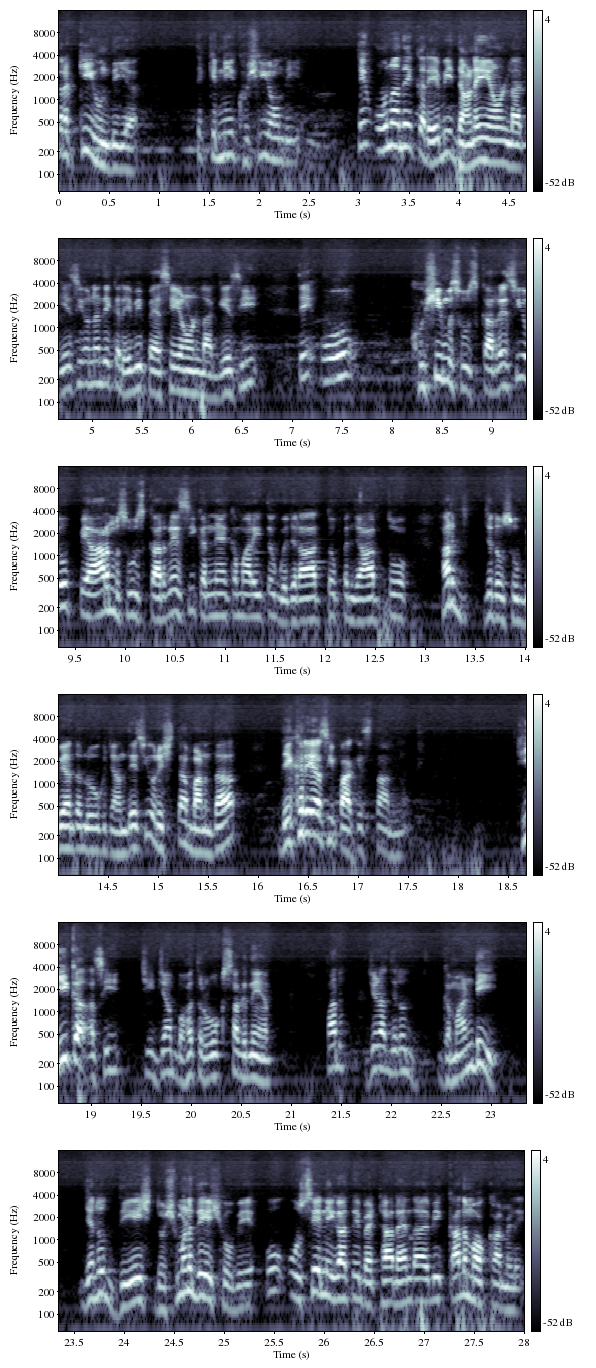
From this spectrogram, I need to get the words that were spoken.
ਤਰੱਕੀ ਹੁੰਦੀ ਆ ਤੇ ਕਿੰਨੀ ਖੁਸ਼ੀ ਆਉਂਦੀ ਆ। ਤੇ ਉਹਨਾਂ ਦੇ ਘਰੇ ਵੀ ਦਾਣੇ ਆਉਣ ਲੱਗੇ ਸੀ, ਉਹਨਾਂ ਦੇ ਘਰੇ ਵੀ ਪੈਸੇ ਆਉਣ ਲੱਗੇ ਸੀ ਤੇ ਉਹ ਖੁਸ਼ੀ ਮਹਿਸੂਸ ਕਰ ਰਹੇ ਸੀ, ਉਹ ਪਿਆਰ ਮਹਿਸੂਸ ਕਰ ਰਹੇ ਸੀ ਕੰਨਿਆ ਕੁਮਾਰੀ ਤੋਂ, ਗੁਜਰਾਤ ਤੋਂ, ਪੰਜਾਬ ਤੋਂ ਹਰ ਜਦੋਂ ਸੂਬਿਆਂ ਤੋਂ ਲੋਕ ਜਾਂਦੇ ਸੀ, ਉਹ ਰਿਸ਼ਤਾ ਬਣਦਾ ਦਿਖ ਰਿਹਾ ਸੀ ਪਾਕਿਸਤਾਨ ਨੂੰ। ਠੀਕ ਆ, ਅਸੀਂ ਚੀਜ਼ਾਂ ਬਹੁਤ ਰੋਕ ਸਕਦੇ ਹਾਂ, ਪਰ ਜਿਹੜਾ ਜਦੋਂ ਗਮਾਂਡੀ, ਜਦੋਂ ਦੇਸ਼, ਦੁਸ਼ਮਣ ਦੇਸ਼ ਹੋਵੇ, ਉਹ ਉਸੇ ਨਿਗਾਹ ਤੇ ਬੈਠਾ ਰਹਿੰਦਾ ਹੈ ਵੀ ਕਦ ਮੌਕਾ ਮਿਲੇ।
